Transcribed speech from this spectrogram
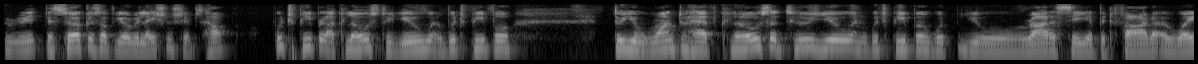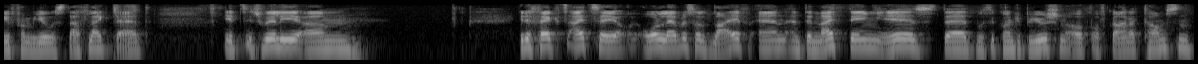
the circles of your relationships, how which people are close to you and which people do you want to have closer to you and which people would you rather see a bit farther away from you, stuff like that. It's it's really um, it affects, I'd say, all levels of life. And, and the nice thing is that with the contribution of, of Garner Thomson,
